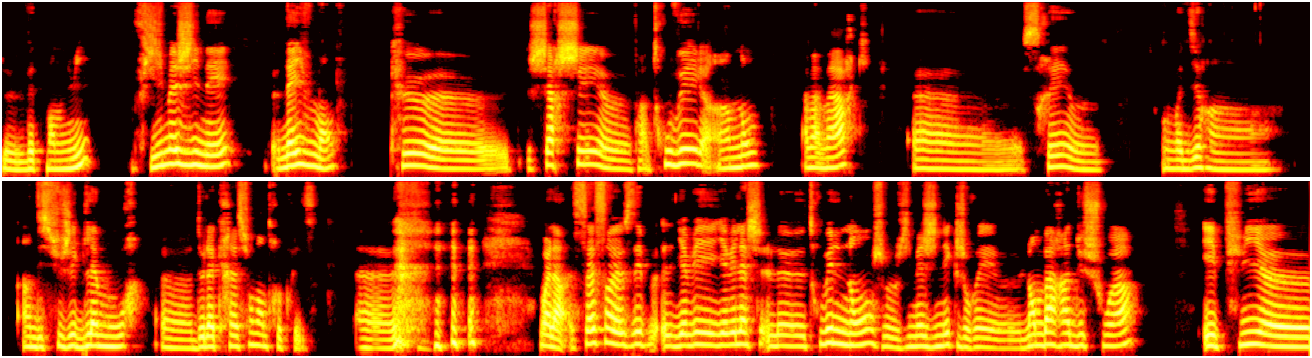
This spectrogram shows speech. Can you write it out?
de vêtements de nuit, j'imaginais euh, naïvement que euh, chercher, enfin trouver un nom à ma marque serait, on va dire, un, un des sujets glamour de la création d'entreprise. voilà, ça, ça il y avait, il y avait la, le, trouver le nom. J'imaginais que j'aurais l'embarras du choix et puis, euh,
